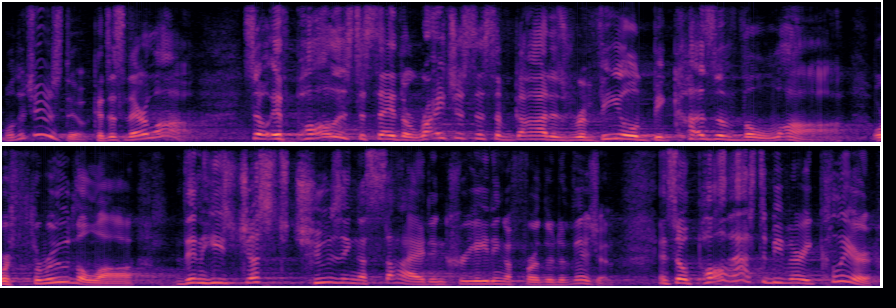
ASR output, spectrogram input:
Well, the Jews do, because it's their law. So if Paul is to say the righteousness of God is revealed because of the law or through the law, then he's just choosing a side and creating a further division. And so Paul has to be very clear.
